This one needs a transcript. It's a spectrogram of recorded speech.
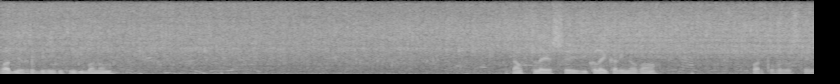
Ładnie zrobili tu tym gibonom. I Tam w tle jeszcze jeździ kolejka linowa z Parku Chorzowskiego.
